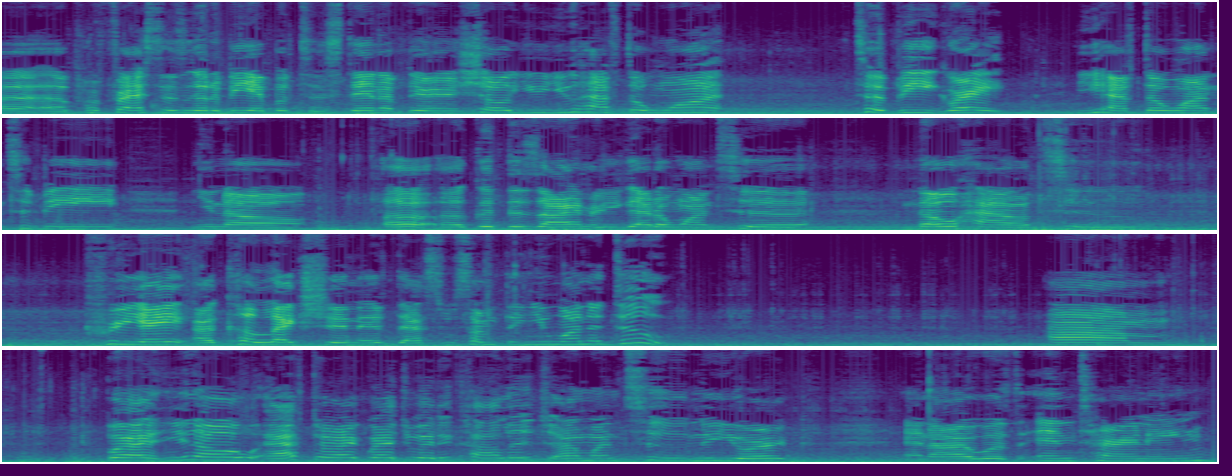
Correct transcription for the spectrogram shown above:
uh, a, professor is going to be able to stand up there and show you. You have to want to be great. You have to want to be, you know, a, a good designer. You got to want to know how to create a collection if that's something you want to do. Um, but you know, after I graduated college, I went to New York and I was interning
